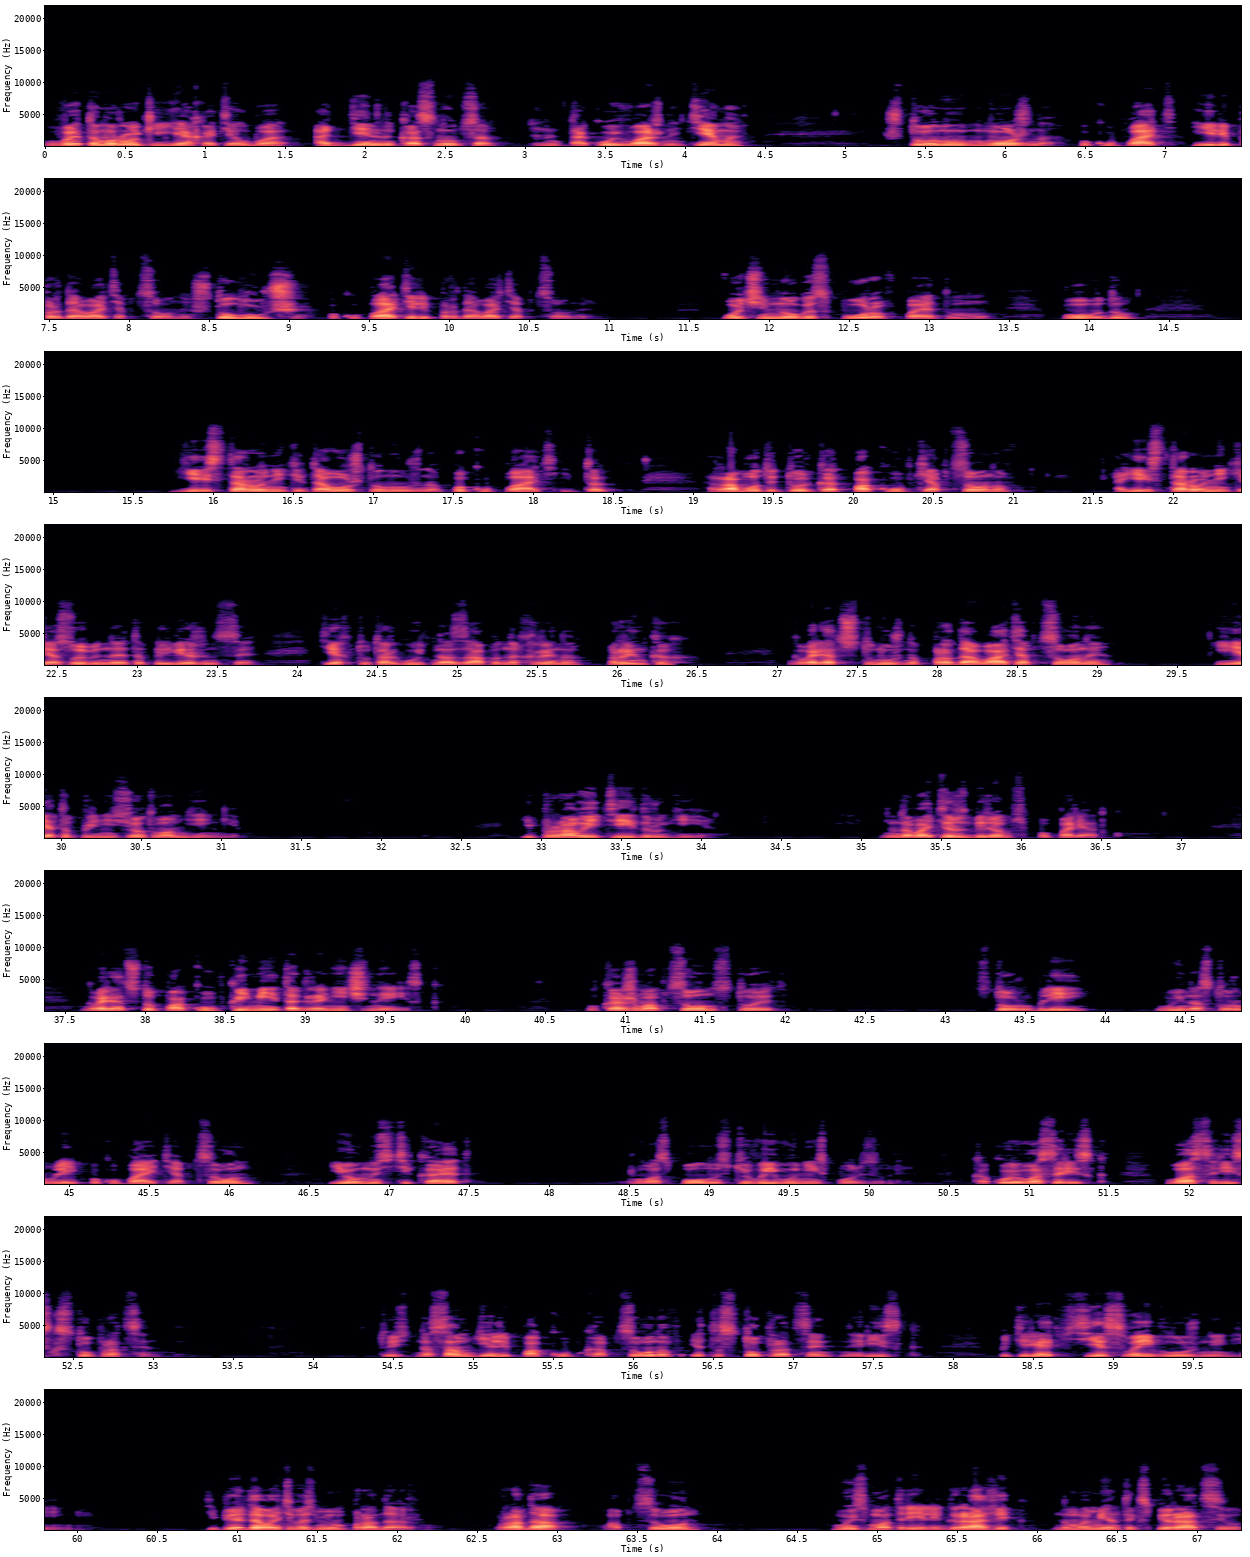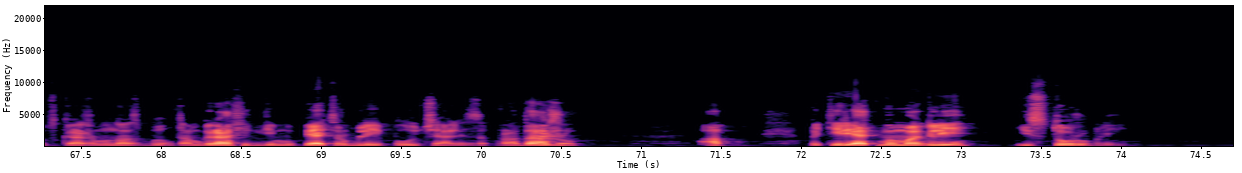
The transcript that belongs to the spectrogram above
В этом уроке я хотел бы отдельно коснуться такой важной темы, что ну, можно покупать или продавать опционы, что лучше покупать или продавать опционы. Очень много споров по этому поводу. Есть сторонники того, что нужно покупать и так, работать только от покупки опционов. А есть сторонники, особенно это приверженцы тех, кто торгует на западных рынок, рынках, говорят, что нужно продавать опционы и это принесет вам деньги. И правы и те, и другие. Но давайте разберемся по порядку. Говорят, что покупка имеет ограниченный риск. Ну, скажем, опцион стоит 100 рублей. Вы на 100 рублей покупаете опцион, и он истекает у вас полностью, вы его не использовали. Какой у вас риск? У вас риск стопроцентный. То есть на самом деле покупка опционов это стопроцентный риск потерять все свои вложенные деньги. Теперь давайте возьмем продажу. Продав опцион, мы смотрели график на момент экспирации. Вот скажем, у нас был там график, где мы 5 рублей получали за продажу, а потерять мы могли и 100 рублей.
